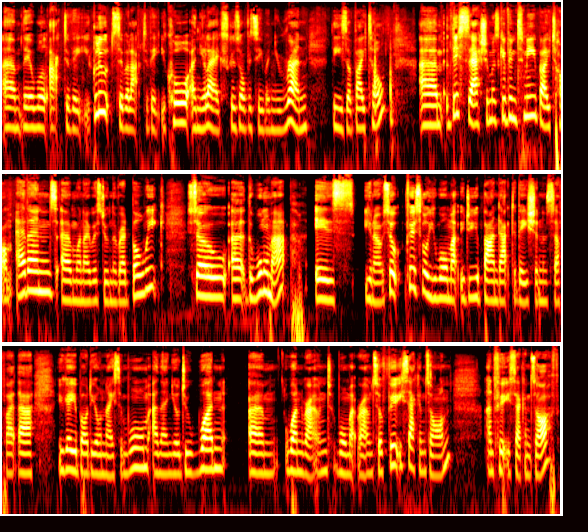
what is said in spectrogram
um, they will activate your glutes, they will activate your core and your legs, because obviously when you run, these are vital. Um, this session was given to me by Tom Evans um, when I was doing the Red Bull week. So uh, the warm up is, you know, so first of all, you warm up, you do your band activation and stuff like that. You get your body all nice and warm, and then you'll do one um, one round warm up round. So thirty seconds on and 30 seconds off.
